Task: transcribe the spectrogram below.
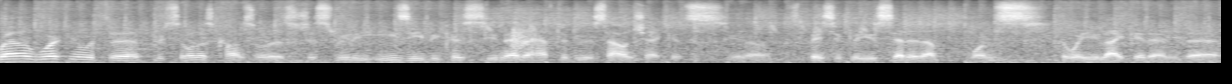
Well, working with the PreSonus console is just really easy because you never have to do a sound check. It's, you know, it's basically you set it up once the way you like it and uh,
